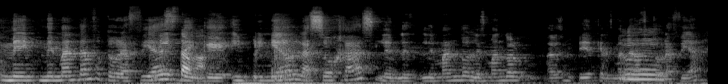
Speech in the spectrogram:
me, me mandan fotografías Listo, de amor. que imprimieron las hojas. Le, le- le mando, les mando, a veces me piden que les mande la Ujú. fotografía.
